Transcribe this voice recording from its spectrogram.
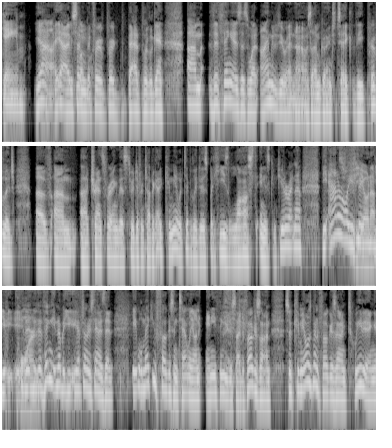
game. Yeah, Uh, yeah. I was saying locally. for for bad political gain. Um, the thing is, is what I'm going to do right now is I'm going to take the privilege of um, uh, transferring this to a different topic. Uh, Camille would typically do this, but he's lost in his computer right now. The Adderall you Fiona think, you- the- the, thing, you know, but you, you have to understand is that it will make you focus intently on anything you decide to focus on. So Camille has been focusing on tweeting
